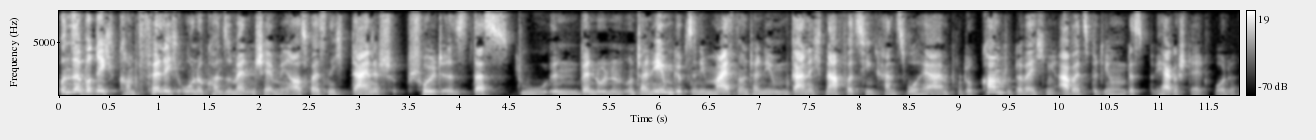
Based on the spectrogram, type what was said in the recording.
Unser Bericht kommt völlig ohne Konsumentenshaming raus, weil es nicht deine Schuld ist, dass du, in, wenn du in ein Unternehmen gibst, in den meisten Unternehmen gar nicht nachvollziehen kannst, woher ein Produkt kommt, unter welchen Arbeitsbedingungen das hergestellt wurde.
